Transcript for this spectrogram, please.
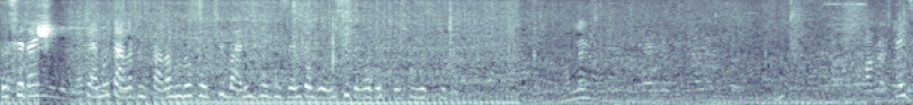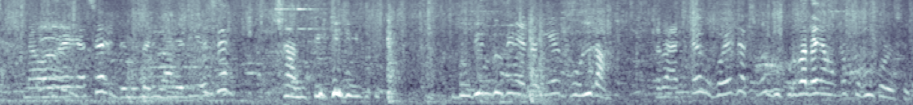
তো সেটাই কেন তারা তাড়াহুড়ো করছি? বাড়ির যে ডিজাইনটা বলছি, তোমাদের প্রথম নেওয়া হয়ে গেছে ডেলিভারি দিয়ে দিয়েছে, শান্তি। দুদিন দুদিন এটা নিয়ে ঘুরলাম। তবে আজকে হয়ে গেছে, দুপুরবেলায় আমাকে ফোন করেছিল।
